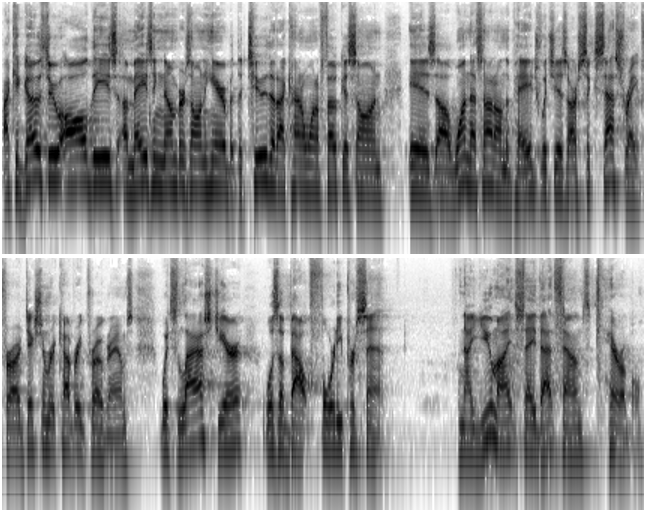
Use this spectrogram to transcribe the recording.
I could go through all these amazing numbers on here, but the two that I kind of want to focus on is uh, one that's not on the page, which is our success rate for our addiction recovery programs, which last year was about 40%. Now, you might say that sounds terrible.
